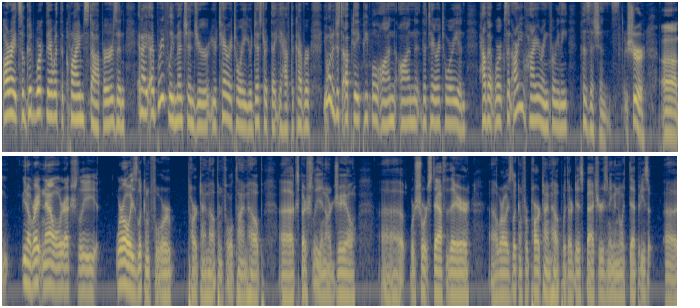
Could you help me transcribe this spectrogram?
All right. So good work there with the Crime Stoppers. And, and I, I briefly mentioned your, your territory, your district that you have to cover. You want to just update people on, on the territory and how that works? And are you hiring for any positions? Sure. Um, you know, right now we're actually, we're always looking for part-time help and full-time help, uh, especially in our jail. Uh, we're short-staffed there. Uh, we're always looking for part-time help with our dispatchers and even with deputies. Uh,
